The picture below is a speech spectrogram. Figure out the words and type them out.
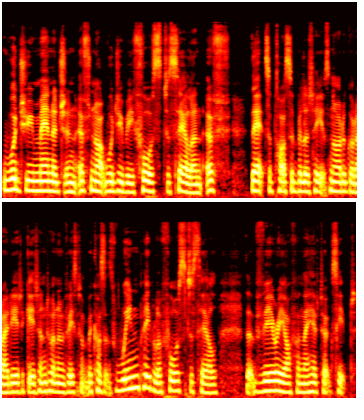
would you manage? And if not, would you be forced to sell? And if that's a possibility, it's not a good idea to get into an investment because it's when people are forced to sell that very often they have to accept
